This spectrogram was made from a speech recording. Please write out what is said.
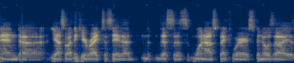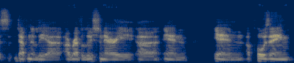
and uh, yeah, so I think you're right to say that th- this is one aspect where Spinoza is definitely a, a revolutionary uh, in in opposing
